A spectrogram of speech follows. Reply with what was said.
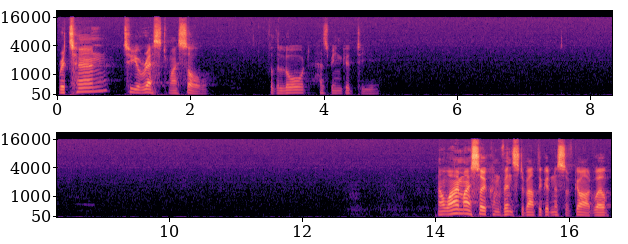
Return to your rest, my soul, for the Lord has been good to you. Now, why am I so convinced about the goodness of God? Well,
